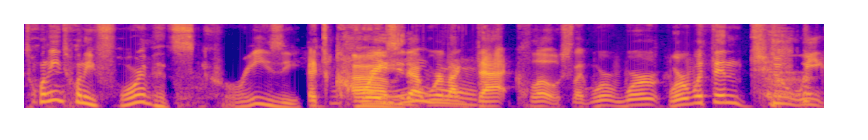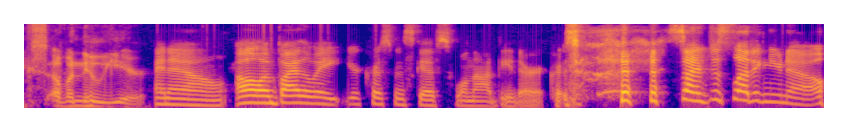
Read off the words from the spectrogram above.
2024, that's crazy. it's crazy that we're like that close. Like we're we're we're within two weeks of a new year. I know. Oh, and by the way, your Christmas gifts will not be there at Christmas. so I'm just letting you know.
